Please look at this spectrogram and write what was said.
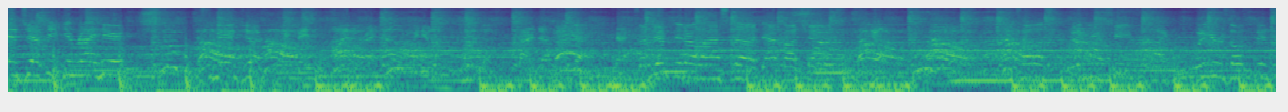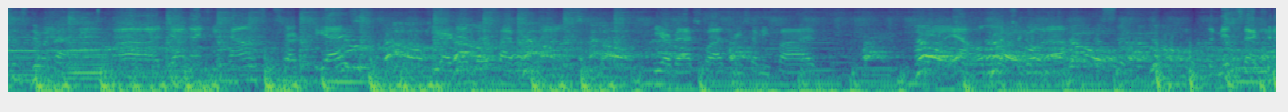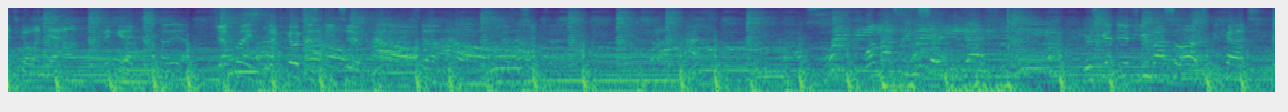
man Jeff Egan right here. This is man Jeff. right now. We do. Kinda. Okay. So Jeff did our last uh, dad bod challenge. Tell us what have you achieved? Like, what have your results been since doing that? Uh, down 19 pounds to start with you guys. PR deadlift 500 pounds. PR back squat 375. Uh, yeah, all the lifts are going up. The midsection is going down. It's been good. Oh yeah. Jeff like Jeff coaches me too. So gonna do a few muscle ups because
